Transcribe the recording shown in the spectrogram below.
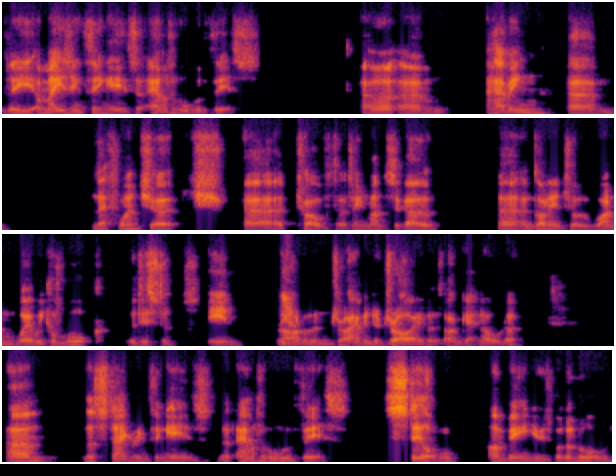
the amazing thing is that out of all of this, uh, um, having um, left one church uh, 12, 13 months ago uh, and gone into one where we can walk the distance in Yeah. rather than dri- having to drive as I'm getting older. Um, the staggering thing is that out of all of this, still I'm being used by the Lord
